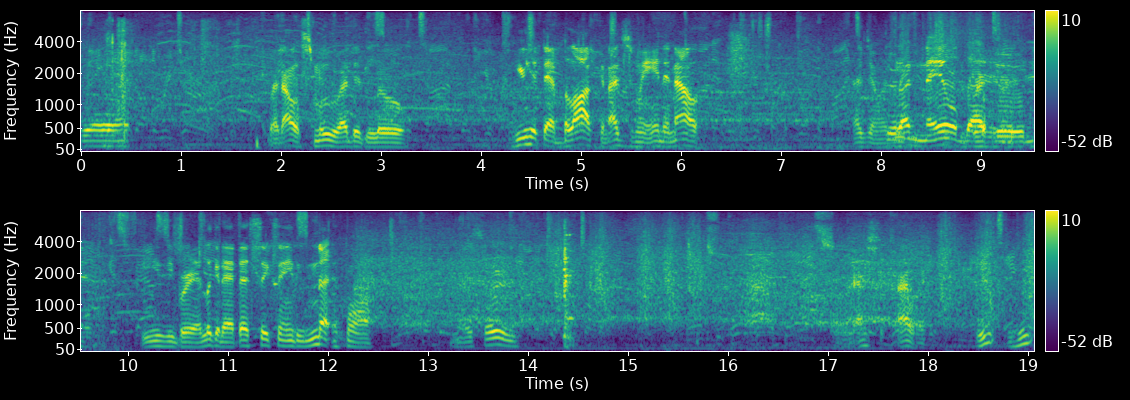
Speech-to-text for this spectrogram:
bro. On the return. But that was smooth. I did a little. You hit that block, and I just went in and out. That Dude, I nailed that dude. Easy bread. Look at that. That six ain't do nothing for him. Yes, sir. Oh, that's I like. Oop, oop.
